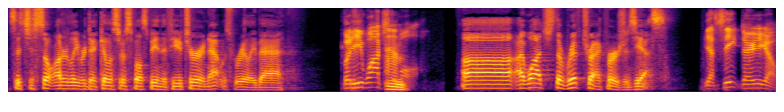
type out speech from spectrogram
So it's just so utterly ridiculous they're supposed to be in the future, and that was really bad. But he watched Um, them all. Uh, I watched the Riff Track versions, yes. Yeah, see, there you go.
